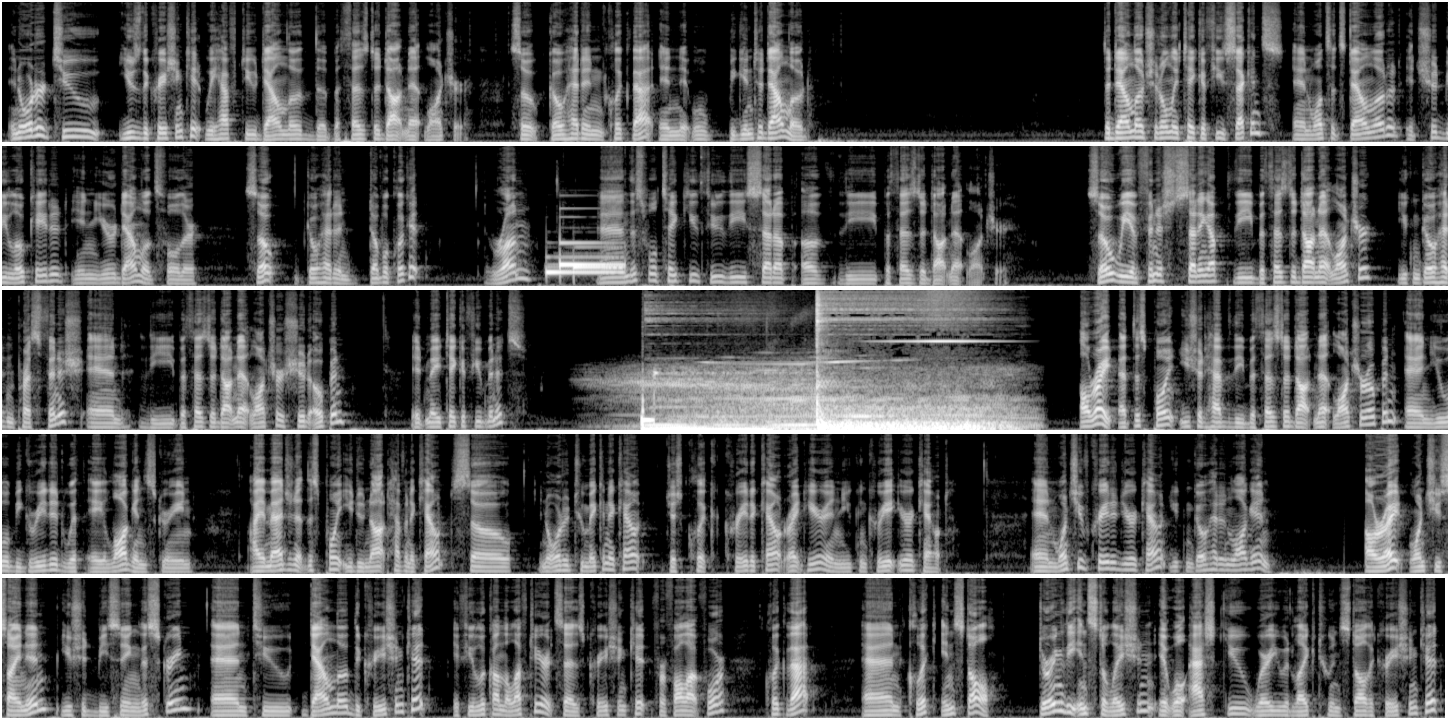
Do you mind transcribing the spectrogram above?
In order to use the Creation Kit, we have to download the Bethesda.net launcher. So go ahead and click that and it will begin to download. The download should only take a few seconds, and once it's downloaded, it should be located in your downloads folder. So, go ahead and double click it, run, and this will take you through the setup of the Bethesda.net launcher. So we have finished setting up the Bethesda.net launcher. You can go ahead and press finish and the Bethesda.net launcher should open. It may take a few minutes. Alright, at this point you should have the Bethesda.net launcher open and you will be greeted with a login screen. I imagine at this point you do not have an account, so in order to make an account, just click create account right here and you can create your account. And once you've created your account, you can go ahead and log in. Alright, once you sign in, you should be seeing this screen. And to download the Creation Kit, if you look on the left here, it says Creation Kit for Fallout 4. Click that and click Install. During the installation, it will ask you where you would like to install the Creation Kit,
